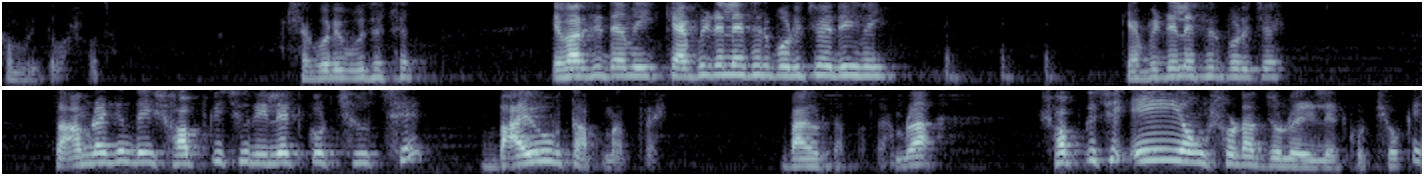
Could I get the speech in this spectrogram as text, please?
সম্পৃক্ত বাষ্প চাপ। আশা করি বুঝেছেন? এবার যদি আমি ক্যাপিটাল এফ এর পরিচয় দিই ভাই ক্যাপিটাল এফ এর পরিচয়। সো আমরা কিন্তু এই সব কিছু রিলেট করছি হচ্ছে বায়ুর তাপমাত্রায়। বায়ুর তাপমাত্রা। আমরা সব কিছু এই অংশটার জন্য রিলেট করছি ওকে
